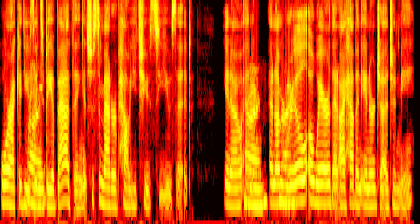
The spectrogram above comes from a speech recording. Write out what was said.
Or I could use right. it to be a bad thing. It's just a matter of how you choose to use it you know and right, and i'm right. real aware that i have an inner judge in me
